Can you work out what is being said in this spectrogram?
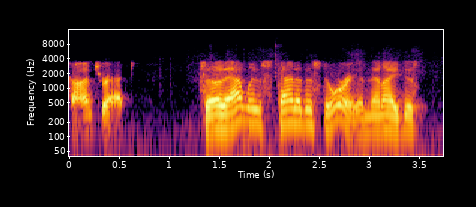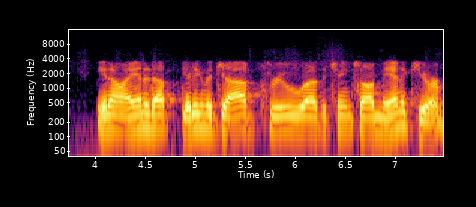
contract. So that was kind of the story, and then I just, you know, I ended up getting the job through uh, the Chainsaw Manicure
